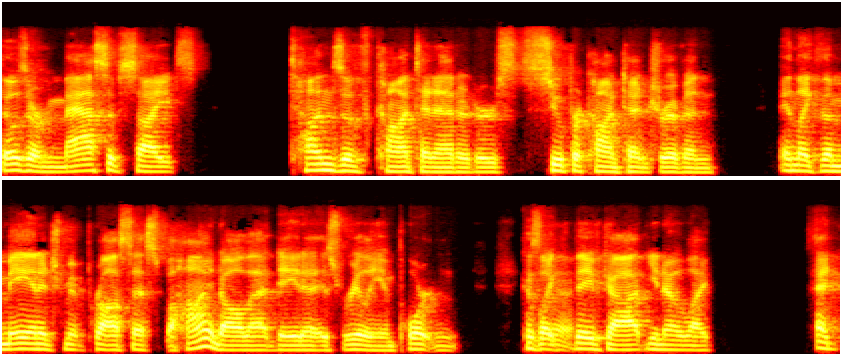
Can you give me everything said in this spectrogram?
Those are massive sites, tons of content editors, super content driven. And like the management process behind all that data is really important. Cause like Yeah. they've got, you know, like at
